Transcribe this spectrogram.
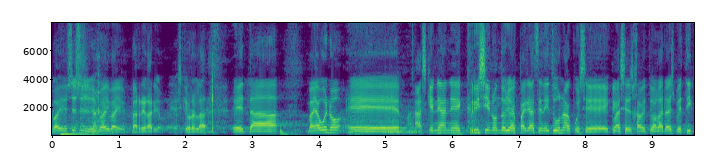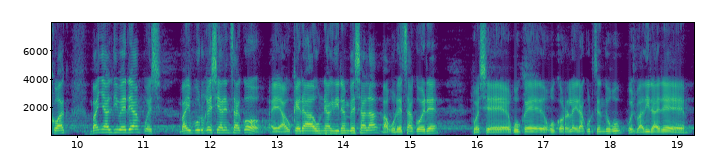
bai, ez, ez, bai, bai, barregarria, eske horrela. Eta, baina, bueno, eh, azkenean eh, krisien ondorioak pairatzen ditugunak, pues, eh, klase jabetua gara, ez, betikoak, baina aldi berean, pues, bai burgesiarentzako eh, aukera uneak diren bezala, ba, guretzako ere, pues e, guk, e, guk horrela irakurtzen dugu, pues badira ere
